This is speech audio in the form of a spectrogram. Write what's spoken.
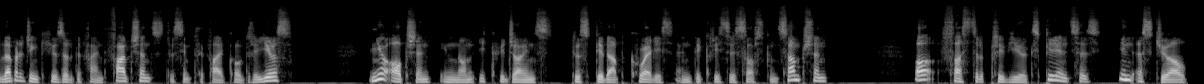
leveraging user-defined functions to simplify code reuse, new option in non-equijoins to speed up queries and decrease resource consumption, or faster preview experiences in SQL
